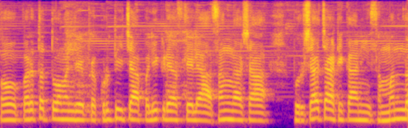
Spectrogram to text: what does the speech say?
हो परतत्व म्हणजे प्रकृतीच्या पलीकडे असलेल्या असंगाशा पुरुषाच्या ठिकाणी संबंध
